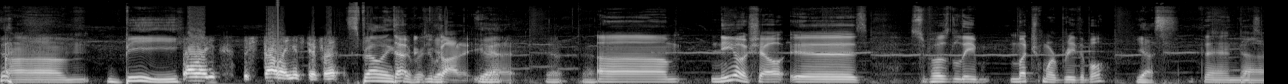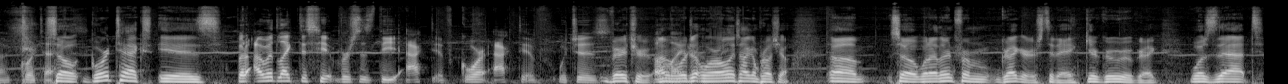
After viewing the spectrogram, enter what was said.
Um, B. Spelling. The spelling is different. Spelling's That- different. you Yeah, got it, you yeah. Yeah, yeah. um, NeoShell is supposedly much more breathable yes. than uh, Gore-Tex. So Gore-Tex is but I would like to see it versus the Active Gore Active, which is very true. a Um, we're, we're only talking pro shell. Um, so what I learned from Gregors today, Gear Guru Greg, was that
